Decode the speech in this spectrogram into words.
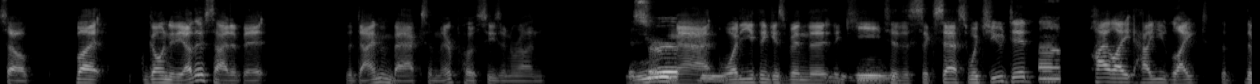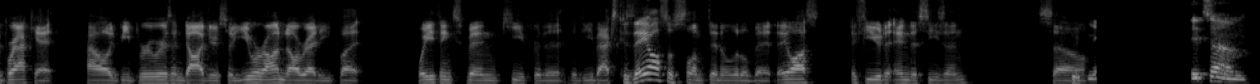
So, but going to the other side of it, the Diamondbacks and their postseason run. Yes, sir. Matt, what do you think has been the, the key to the success? Which you did um, highlight how you liked the, the bracket, how it'd be Brewers and Dodgers. So you were on it already, but what do you think's been key for the the D backs? Because they also slumped in a little bit. They lost a few to end the season. So yeah. it's um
